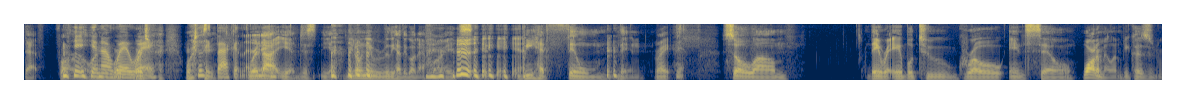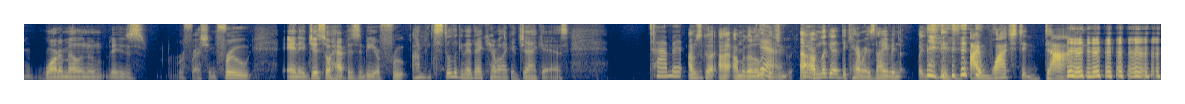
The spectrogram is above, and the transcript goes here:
that far. You're not way, way. we're- Just back in the we're day. not yeah just yeah you don't even really have to go that far it's we had film then right Yeah. so um they were able to grow and sell watermelon because watermelon is refreshing fruit and it just so happens to be a fruit i'm still looking at that camera like a jackass Tab it. i'm just gonna I, i'm gonna look at you I, yeah. i'm looking at the camera it's not even it's, it's i watched it die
